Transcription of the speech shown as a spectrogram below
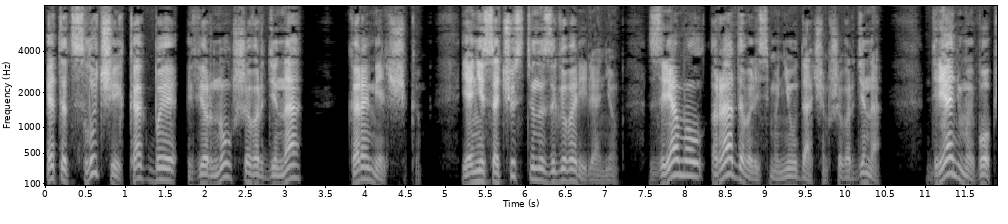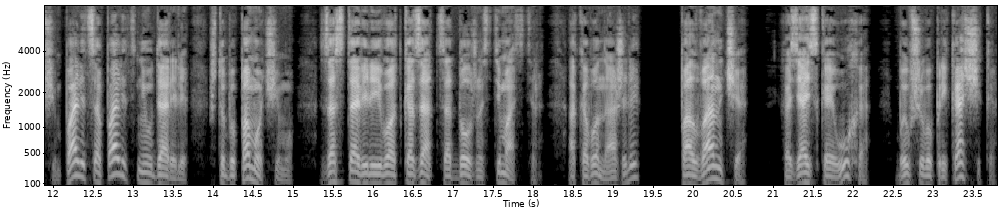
Этот случай как бы вернул Шевардина карамельщикам, и они сочувственно заговорили о нем. Зря, мол, радовались мы неудачам Шевардина. Дрянь мы, в общем, палец о палец не ударили, чтобы помочь ему, заставили его отказаться от должности мастера. А кого нажили? Пал Иваныча, хозяйское ухо, бывшего приказчика.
